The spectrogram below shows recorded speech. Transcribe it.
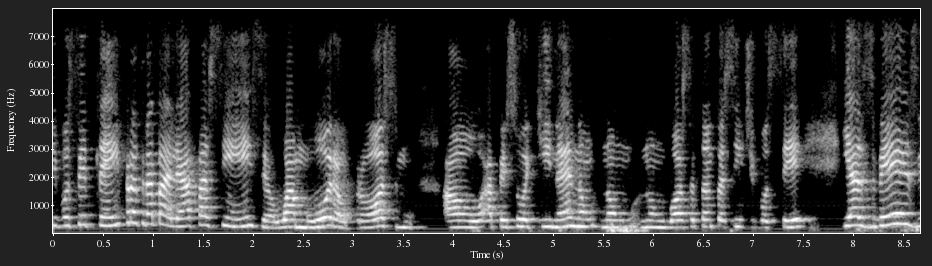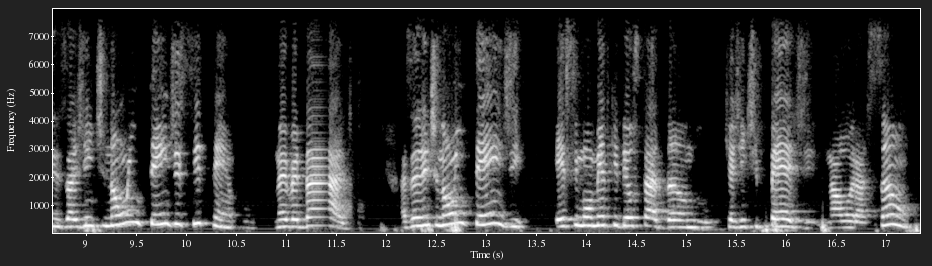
que você tem para trabalhar a paciência, o amor ao próximo, ao, a pessoa que né, não, não, não gosta tanto assim de você. E às vezes a gente não entende esse tempo, não é verdade? Às vezes a gente não entende esse momento que Deus está dando, que a gente pede na oração,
